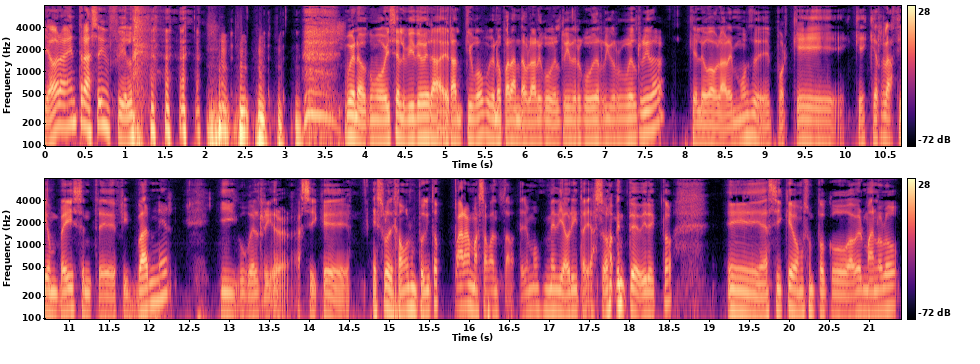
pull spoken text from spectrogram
Y ahora entra Seinfeld. bueno, como veis el vídeo era, era antiguo porque no paran de hablar Google Reader, Google Reader, Google Reader. Que luego hablaremos de por qué, qué, relación veis entre FeedBurner y Google Reader. Así que eso lo dejamos un poquito para más avanzado. Tenemos media horita ya solamente de directo. Eh, así que vamos un poco a ver, Manolo,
